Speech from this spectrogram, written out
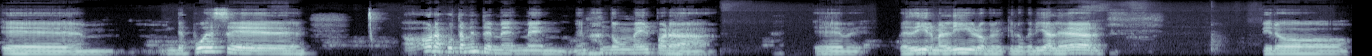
Eh, después, eh, ahora justamente me, mandó un mail para pedirme el libro, que, lo quería leer, pero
